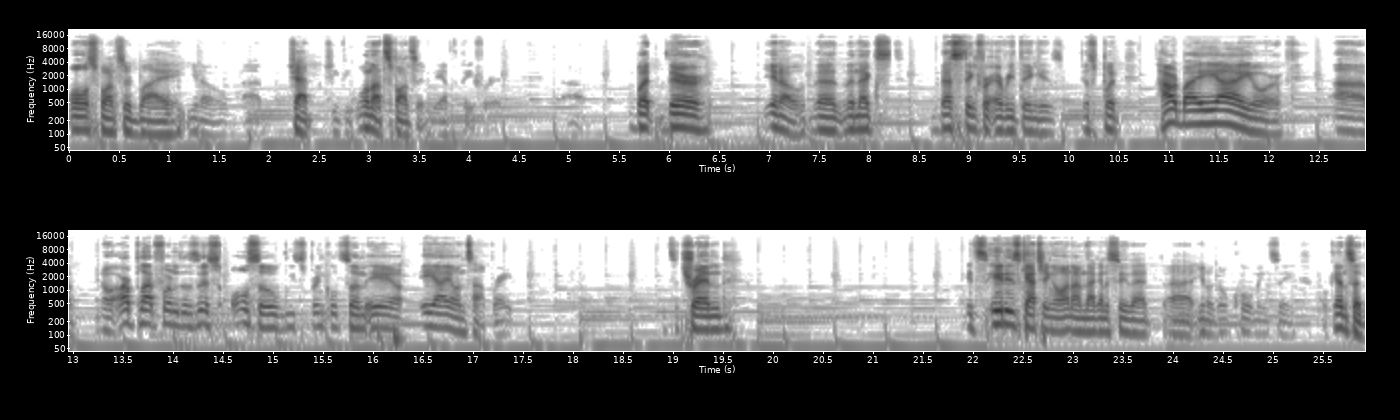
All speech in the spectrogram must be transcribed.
all sponsored by you know uh, Chat GPT. Well, not sponsored; they have to pay for it. Uh, but they're, you know, the the next best thing for everything is just put powered by AI or, uh, you know, our platform does this. Also, we sprinkled some AI, AI on top, right? It's a trend. It's it is catching on. I'm not gonna say that. Uh, you know, don't quote me and say, "Well, Ken said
